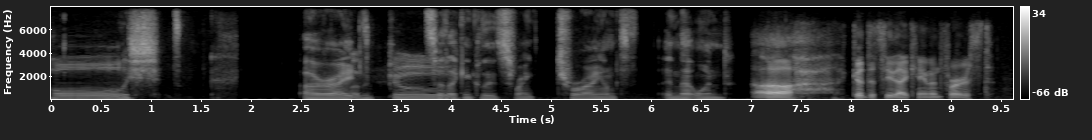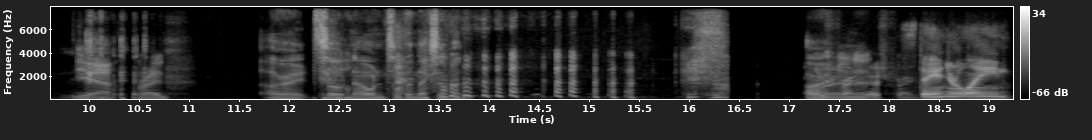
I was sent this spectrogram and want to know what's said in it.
Holy shit. All right. Let's go. So that concludes Frank triumphed in that one. Uh, good to see that came in first. yeah. Right. All right. So now into the next event. All Oh, there's Frank. There's Frank. Stay in your lane,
